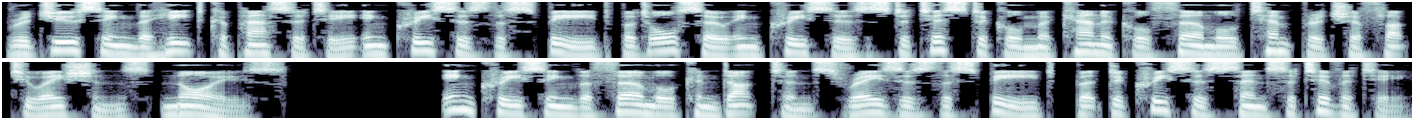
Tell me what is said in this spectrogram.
Reducing the heat capacity increases the speed but also increases statistical mechanical thermal temperature fluctuations noise. Increasing the thermal conductance raises the speed, but decreases sensitivity.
